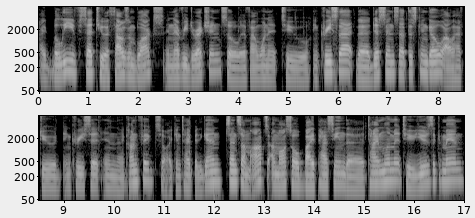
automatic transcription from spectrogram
I believe, set to a thousand blocks in every direction. So if I wanted to increase that, the distance that this can go, I'll have to increase it in the config. So I can type it again. Since I'm opped, I'm also bypassing the time limit to use the command.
